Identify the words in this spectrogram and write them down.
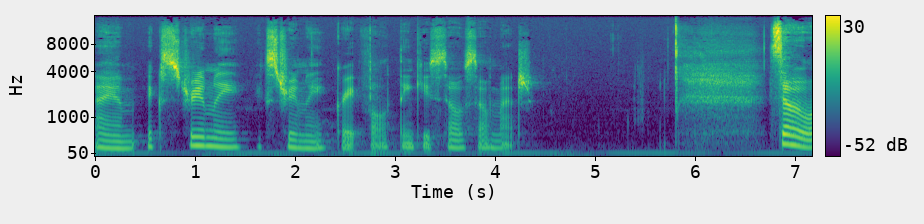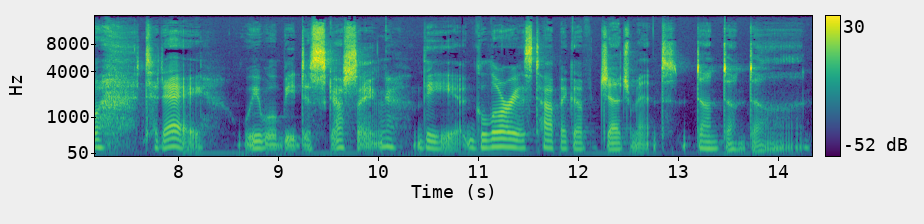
I am extremely, extremely grateful. Thank you so, so much. So, today we will be discussing the glorious topic of judgment. Dun, dun, dun.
